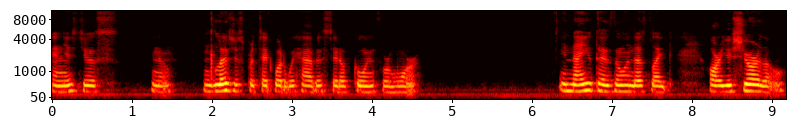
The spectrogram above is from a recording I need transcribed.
And it's just, you know, let's just protect what we have instead of going for more. And Nayuta is the one that's like, are you sure though?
